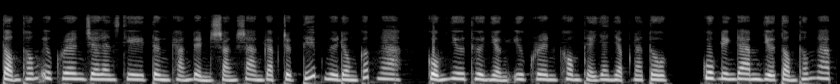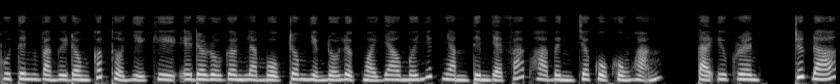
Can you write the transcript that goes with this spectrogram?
Tổng thống Ukraine Zelensky từng khẳng định sẵn sàng gặp trực tiếp người đồng cấp Nga, cũng như thừa nhận Ukraine không thể gia nhập NATO. Cuộc điện đàm giữa Tổng thống Nga Putin và người đồng cấp Thổ Nhĩ Kỳ Erdogan là một trong những nỗ lực ngoại giao mới nhất nhằm tìm giải pháp hòa bình cho cuộc khủng hoảng tại Ukraine. Trước đó,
